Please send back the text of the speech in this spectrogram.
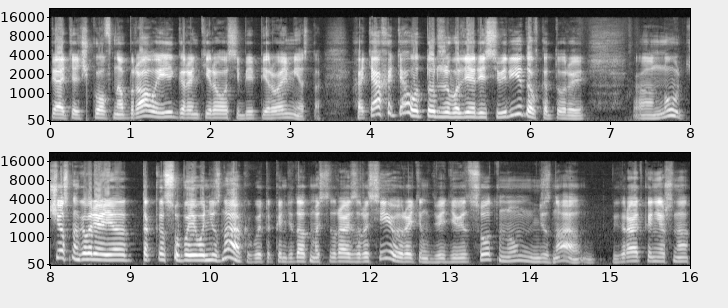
5 очков набрал и гарантировал себе первое место. Хотя, хотя вот тот же Валерий Свиридов, который, э, ну, честно говоря, я так особо его не знаю, какой-то кандидат мастера из России, рейтинг 2900, ну, не знаю, играет, конечно,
